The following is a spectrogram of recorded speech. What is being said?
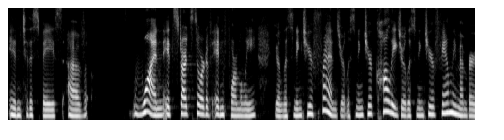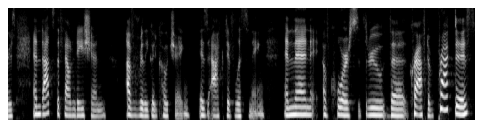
into the space of one, it starts sort of informally. You're listening to your friends, you're listening to your colleagues, you're listening to your family members. And that's the foundation of really good coaching is active listening. And then, of course, through the craft of practice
